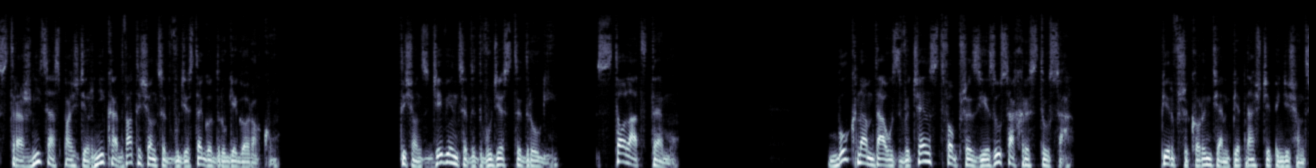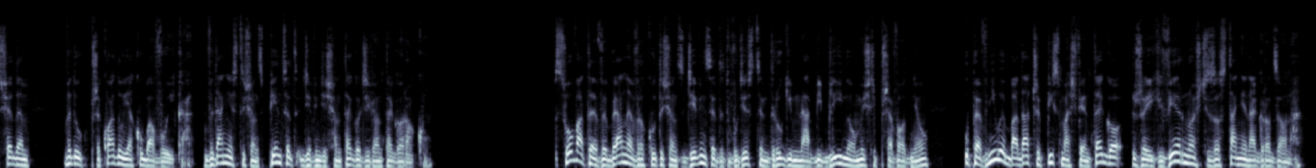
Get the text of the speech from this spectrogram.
Strażnica z października 2022 roku. 1922. Sto lat temu. Bóg nam dał zwycięstwo przez Jezusa Chrystusa. 1 Koryntian 15:57 według przekładu Jakuba Wójka, wydanie z 1599 roku. Słowa te wybrane w roku 1922 na biblijną myśl przewodnią upewniły badaczy Pisma Świętego, że ich wierność zostanie nagrodzona.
